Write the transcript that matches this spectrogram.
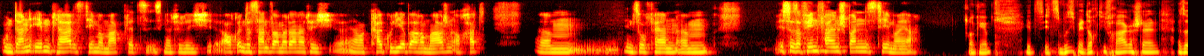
Und dann eben klar, das Thema Marktplätze ist natürlich auch interessant, weil man da natürlich äh, kalkulierbare Margen auch hat. Ähm, insofern ähm, ist das auf jeden Fall ein spannendes Thema, ja. Okay, jetzt, jetzt muss ich mir doch die Frage stellen, also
